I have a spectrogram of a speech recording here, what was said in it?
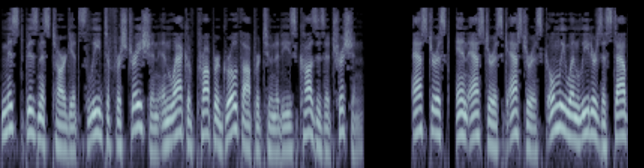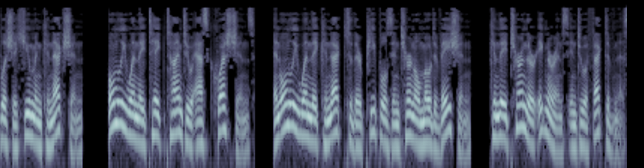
Missed business targets lead to frustration and lack of proper growth opportunities causes attrition. Asterisk, and asterisk asterisk only when leaders establish a human connection, only when they take time to ask questions, and only when they connect to their people's internal motivation, can they turn their ignorance into effectiveness.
